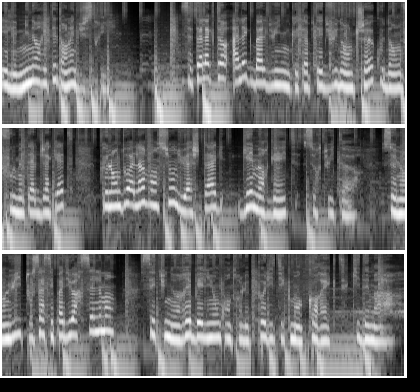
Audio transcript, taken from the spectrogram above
et les minorités dans l'industrie. C'est à l'acteur Alec Baldwin que tu as peut-être vu dans Chuck ou dans Full Metal Jacket que l'on doit l'invention du hashtag Gamergate sur Twitter. Selon lui, tout ça c'est pas du harcèlement, c'est une rébellion contre le politiquement correct qui démarre.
